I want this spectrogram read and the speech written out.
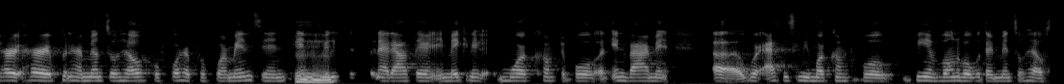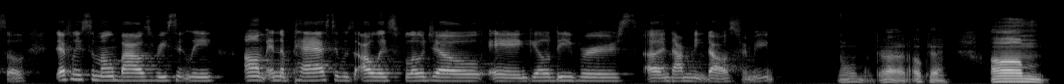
her, her putting her mental health before her performance, and and Mhm. really just putting that out there and making it more comfortable, an environment uh, where athletes can be more comfortable being vulnerable with their mental health. So definitely Simone Biles recently. Um, in the past, it was always FloJo and Gail Devers uh, and Dominique Dawes for me. Oh my God. Okay. Um,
